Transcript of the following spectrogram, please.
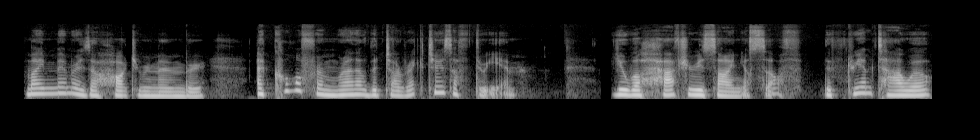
my memories are hard to remember, a call from one of the directors of 3M. You will have to resign yourself. The 3M tower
